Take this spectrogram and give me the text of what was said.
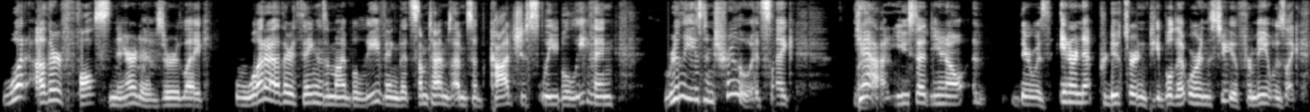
what other false narratives or like what other things am I believing that sometimes I'm subconsciously believing really isn't true? It's like, yeah, you said, you know, there was internet producer and people that were in the studio. For me, it was like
